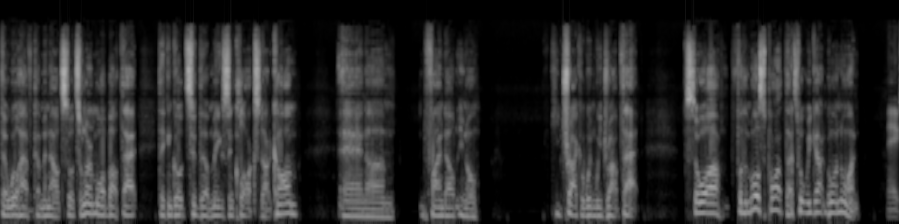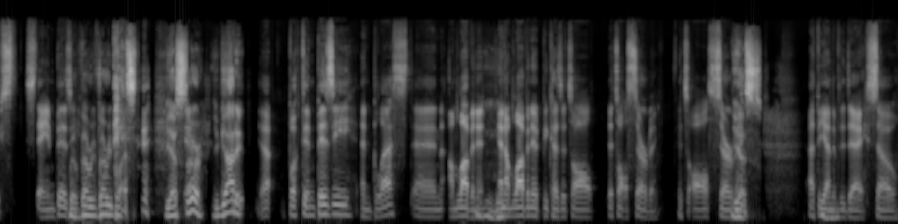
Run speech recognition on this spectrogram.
that we'll have coming out. So to learn more about that, they can go to the amazingclarks.com and um, find out, you know, keep track of when we drop that. So uh, for the most part, that's what we got going on. Hey, staying We're busy. very, very blessed. yes, sir. You got it. Yeah. Booked and busy and blessed, and I'm loving it. Mhm. And I'm loving it because it's all it's all serving. It's all service Yes. at the end of the day. So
